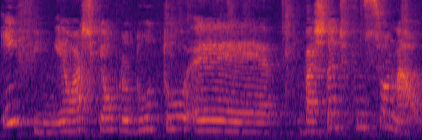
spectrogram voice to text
Enfim, eu acho que é um produto é, bastante funcional.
